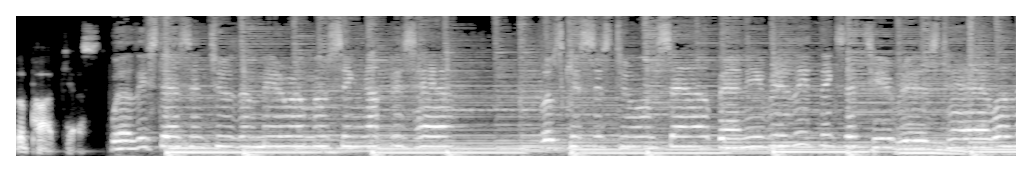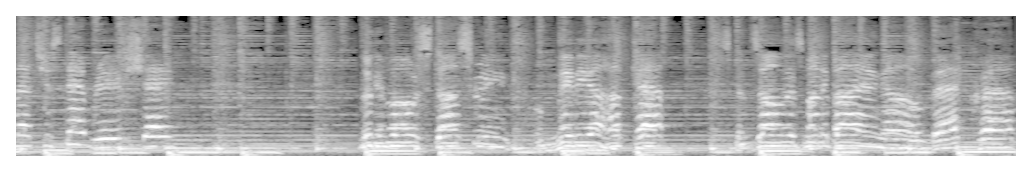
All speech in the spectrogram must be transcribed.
the podcast. Well, he stares into the mirror, moosing up his hair. Blows kisses to himself, and he really thinks that tear is tear. Well, that's just Eric Shea. Looking for a star screen, or maybe a hubcap. Spends all his money buying all that crap.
